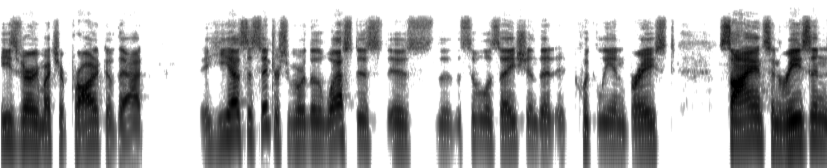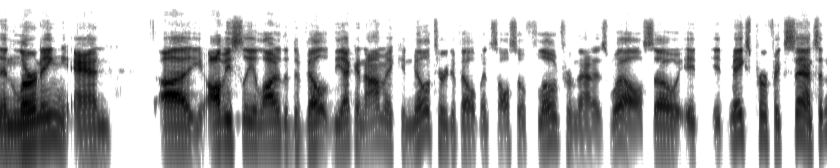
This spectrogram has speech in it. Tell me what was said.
He's very much a product of that he has this interest where the West is is the, the civilization that quickly embraced science and reason and learning and uh, obviously a lot of the develop the economic and military developments also flowed from that as well so it it makes perfect sense and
